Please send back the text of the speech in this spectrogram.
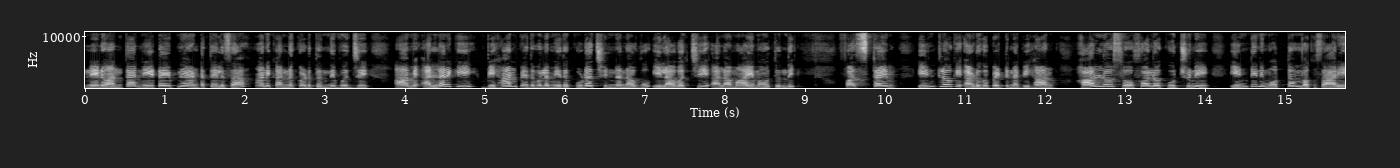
నేను అంతా నీ టైప్నే అంట తెలుసా అని కన్ను కొడుతుంది బుజ్జి. ఆమె అల్లరికి బిహాన్ పెదవుల మీద కూడా చిన్న నవ్వు ఇలా వచ్చి అలా మాయమవుతుంది. ఫస్ట్ టైం ఇంట్లోకి అడుగుపెట్టిన విహాన్ హాల్లో సోఫాలో కూర్చుని ఇంటిని మొత్తం ఒకసారి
